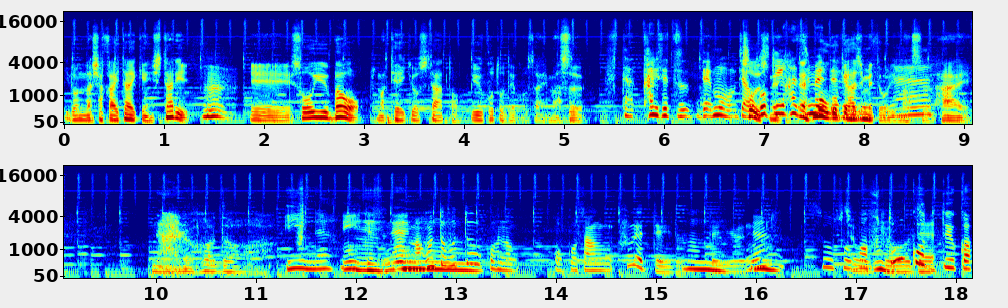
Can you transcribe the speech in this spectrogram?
いろんな社会体験したり、うん、えーそういう場を、まあ、提供したということでございます。解説でもうじゃあ動き始めてるんです、ね、もう動き始めております。はい。なるほど。いいね。いいですね、うん。今本当不登校のお子さん増えているっていうね、うんそうそう、まあ、不登校っていうか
